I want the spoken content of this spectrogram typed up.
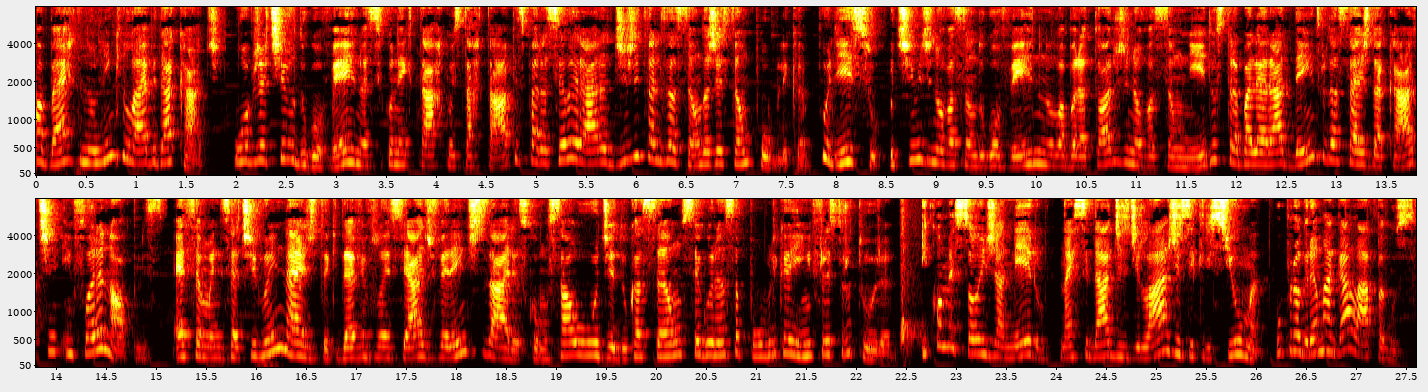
aberta no Link Lab da CAT. O objetivo do governo é se conectar com startups para acelerar a digitalização da gestão pública. Por isso, o time de inovação do governo no Laboratório de Inovação Unidos trabalhará dentro da sede da CAT em Florianópolis. Essa é uma iniciativa inédita que deve influenciar diferentes áreas como saúde, educação, segurança pública e infraestrutura. E começou em janeiro, nas cidades de Lages e Criciúma, o programa Galápagos.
